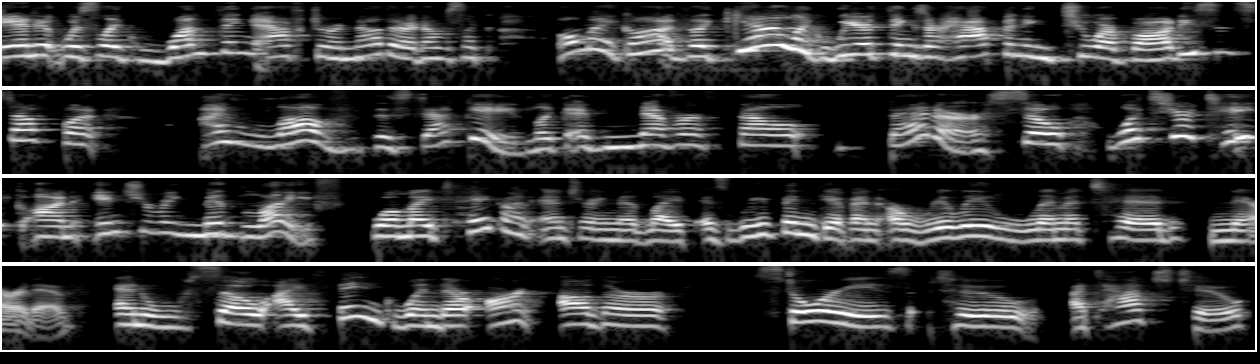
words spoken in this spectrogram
And it was like one thing after another. And I was like, oh my God, like, yeah, like weird things are happening to our bodies and stuff, but I love this decade. Like I've never felt better. So, what's your take on entering midlife? Well, my take on entering midlife is we've been given a really limited narrative. And so I think when there aren't other stories to attach to,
